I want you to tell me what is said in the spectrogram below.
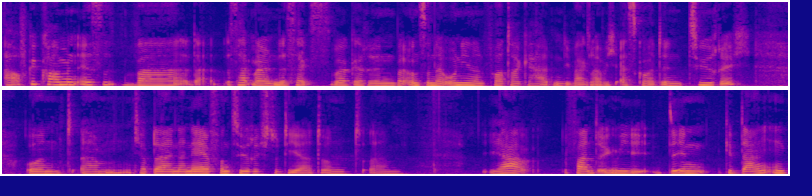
aufgekommen ist, war, das hat mal eine Sexworkerin bei uns in der Uni einen Vortrag gehalten, die war, glaube ich, Escort in Zürich. Und ähm, ich habe da in der Nähe von Zürich studiert und ähm, ja, fand irgendwie den Gedanken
